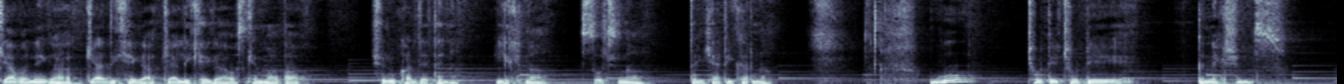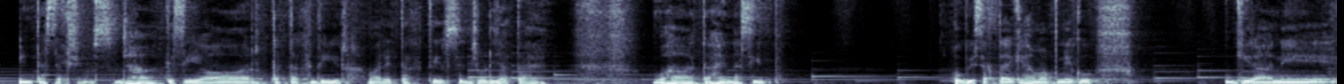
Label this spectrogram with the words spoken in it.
क्या बनेगा, क्या दिखेगा, क्या लिखेगा, उसके माँ बाप शुरू कर देते ना? लिखना, सोचना, तैयारी करना। वो छोटे छोटे कनेक्शंस इंटरसेक्शंस जहाँ किसी और का तकदीर हमारे तकदीर से जुड़ जाता है, वहाँ आता है नसीब। हो भी सकता है कि हम अपने को गिराने,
